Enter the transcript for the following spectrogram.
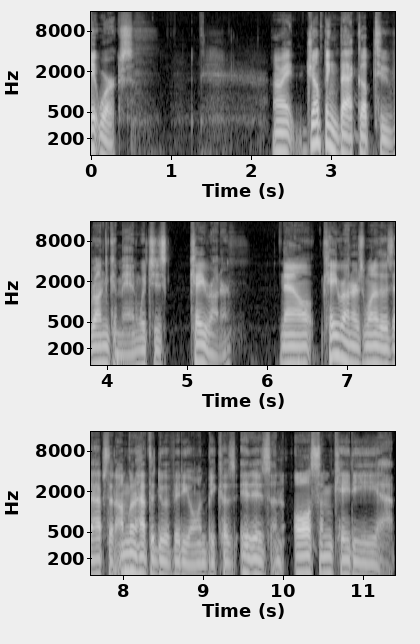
it works. All right, jumping back up to run command, which is KRunner. Now, KRunner is one of those apps that I'm going to have to do a video on because it is an awesome KDE app.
